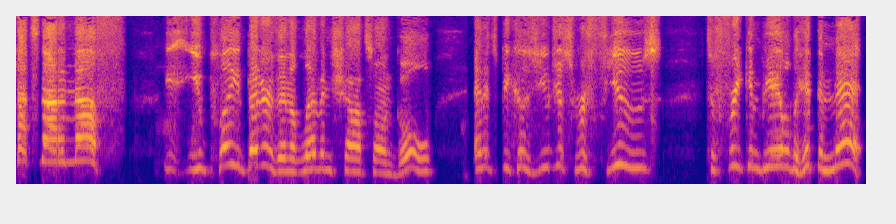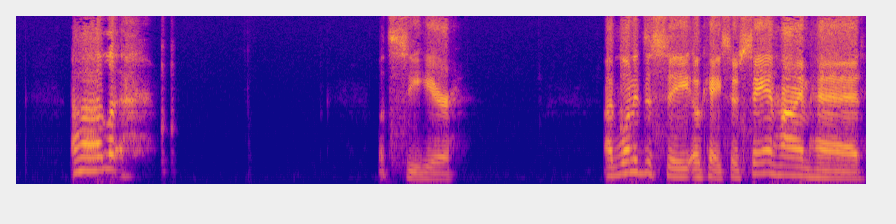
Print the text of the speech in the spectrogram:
That's not enough. You played better than 11 shots on goal and it's because you just refuse to freaking be able to hit the net. Uh, let, let's see here. I wanted to see. Okay, so Sanheim had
